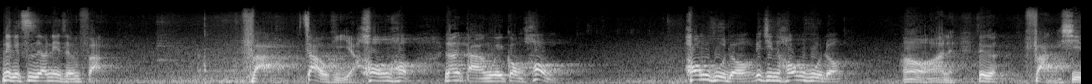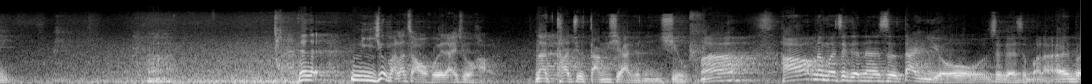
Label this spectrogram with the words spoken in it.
那个字要念成仿。法造起啊，丰富，让大人会讲丰丰富哦，你真丰富哦，哦，安尼这个放心啊，那个你就把它找回来就好了。那他就当下就能修啊。好，那么这个呢是但有这个什么了？呃，不，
